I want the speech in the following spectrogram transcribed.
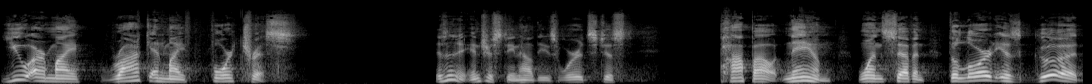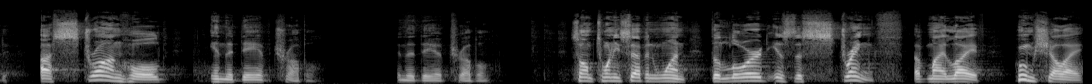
You are my rock and my fortress. Isn't it interesting how these words just pop out? Nahum 1 7. The Lord is good, a stronghold in the day of trouble. In the day of trouble. Psalm 27 1. The Lord is the strength of my life. Whom shall I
